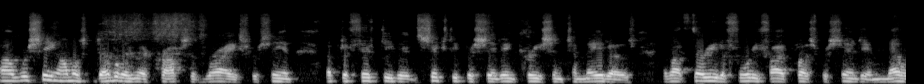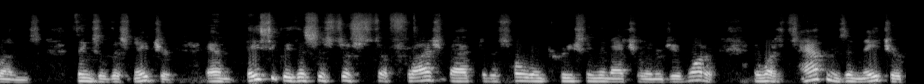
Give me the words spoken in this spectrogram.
uh, we're seeing almost doubling their crops of rice. We're seeing up to 50 to 60 percent increase in tomatoes, about 30 to 45 plus percent in melons, things of this nature. And basically, this is just a flashback to this whole increasing the natural energy of water. And what happens in nature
